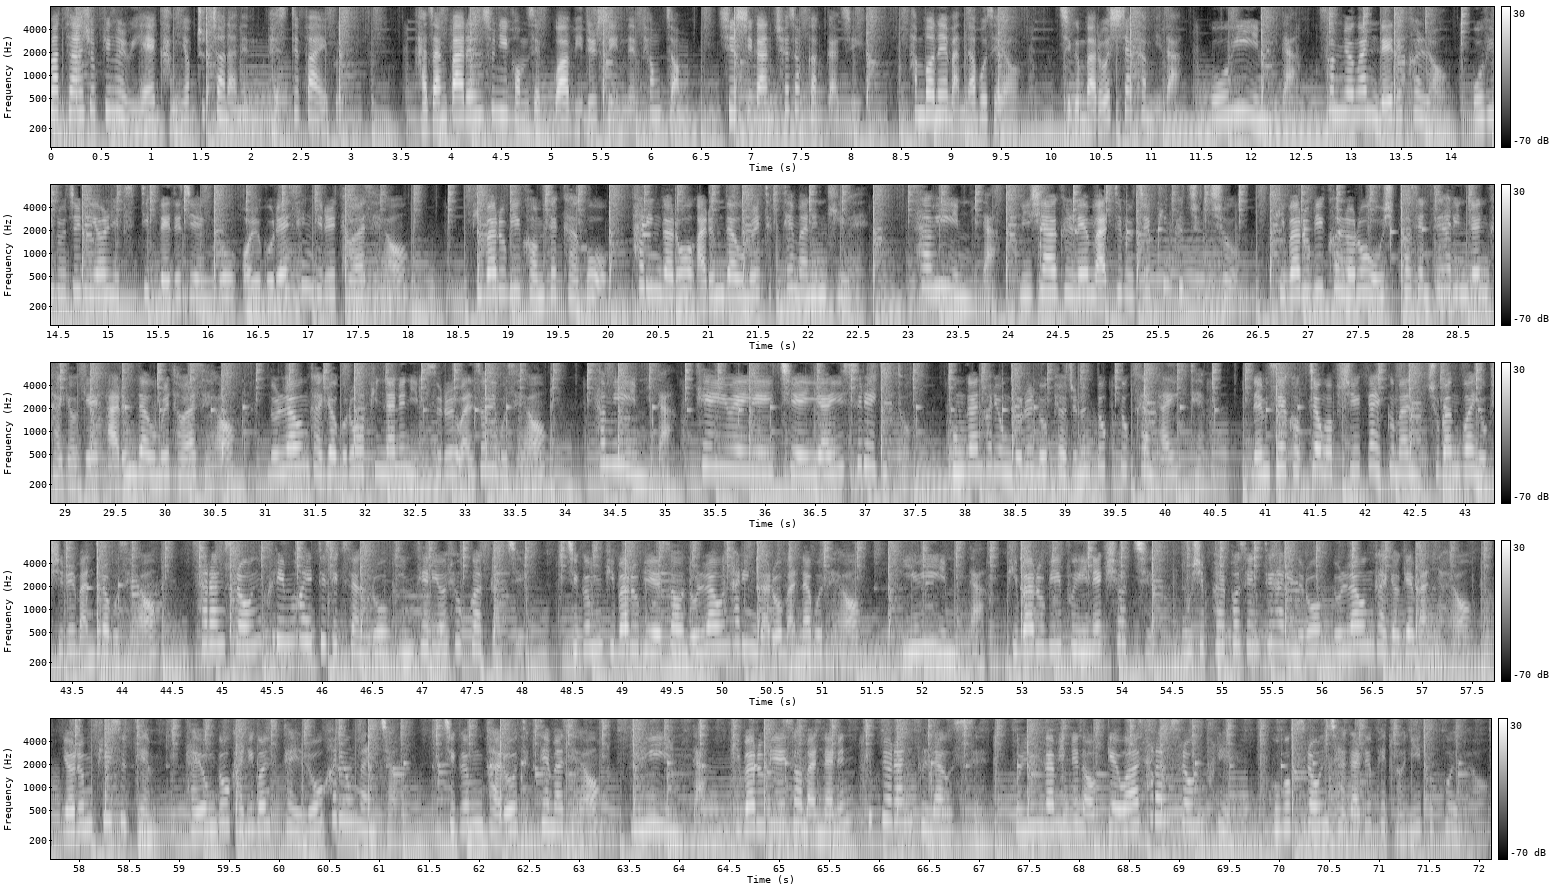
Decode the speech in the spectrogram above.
스마트한 쇼핑을 위해 강력 추천하는 베스트 5. 가장 빠른 순위 검색과 믿을 수 있는 평점, 실시간 최저가까지 한 번에 만나보세요. 지금 바로 시작합니다. 5위입니다. 선명한 레드 컬러, 오휘로즈 리얼 립스틱 레드 지행으로 얼굴에 생기를 더하세요. 비바루비 검색하고 할인가로 아름다움을 득템하는 기회. 4위입니다. 미샤 글램 아트루즈 핑크 추추. 비바루비 컬러로 50% 할인된 가격에 아름다움을 더하세요. 놀라운 가격으로 빛나는 입술을 완성해보세요. 3위입니다. KUAHAI 쓰레기통. 공간 활용도를 높여주는 똑똑한 아이템. 냄새 걱정 없이 깔끔한 주방과 욕실을 만들어 보세요. 사랑스러운 크림 화이트 색상으로 인테리어 효과까지. 지금 비바루비에서 놀라운 할인가로 만나보세요. 2위입니다. 비바루비 브이넥 셔츠 58% 할인으로 놀라운 가격에 만나요. 여름 필수템, 다용도 가디건 스타일로 활용 만점. 지금 바로 득템하세요. 2위입니다. 비바루 비에서 만나는 특별한 블라우스. 볼륨감 있는 어깨와 사랑스러운 프릴, 고급스러운 자가드 패턴이 돋보여요.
